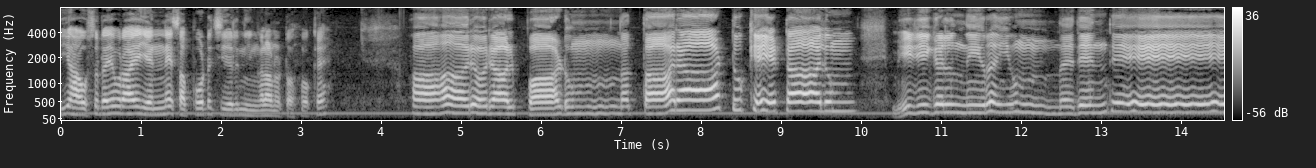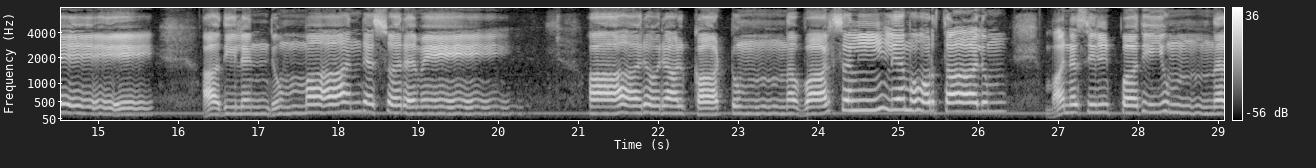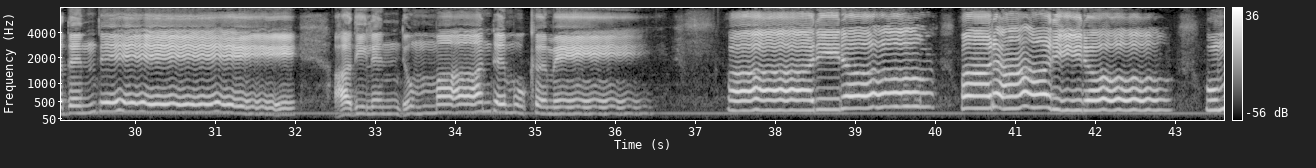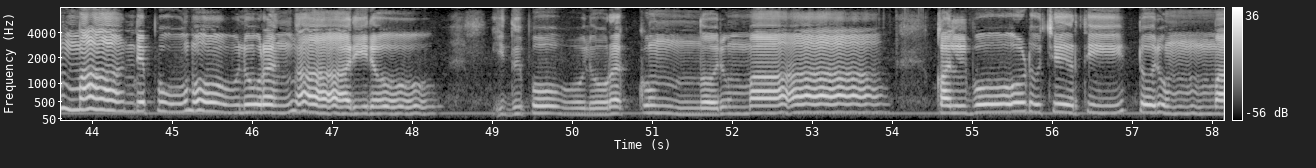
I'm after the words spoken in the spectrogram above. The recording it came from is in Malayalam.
ഈ ഹൗസ് ഡ്രൈവറായ എന്നെ സപ്പോർട്ട് ചെയ്യൽ നിങ്ങളാണ് കേട്ടോ ഓക്കെ ആരൊരാൾ പാടുന്ന താരാട്ടു കേട്ടാലും മിഴികൾ നിറയുന്നതെന്തേ? അതിലെന്റുമ്മാന്റെ സ്വരമേ. ആരൊരാൾ കാട്ടുന്ന വാത്സല്യമോർത്താലും മനസ്സിൽ പതിയുന്നതെന്തേ? അതിലെന്റുമ്മാന്റെ മുഖമേ. ആരിരോ ആരാരിരോ ഉമ്മാന്റെ പൂമോനുറങ്ങാരിരോ. ഇതുപോലുറക്കുന്നൊരുമ്മ കൽബോടു ചേർത്തിട്ടൊരുമ്മ.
